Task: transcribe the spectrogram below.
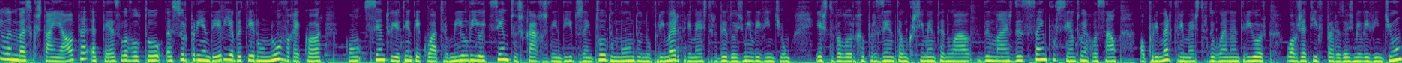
Elon Musk está em alta, a Tesla voltou a surpreender e a bater um novo recorde com 184.800 carros vendidos em todo o mundo no primeiro trimestre de 2021. Este valor representa um crescimento anual de mais de 100% em relação ao primeiro trimestre do ano anterior. O objetivo para 2021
